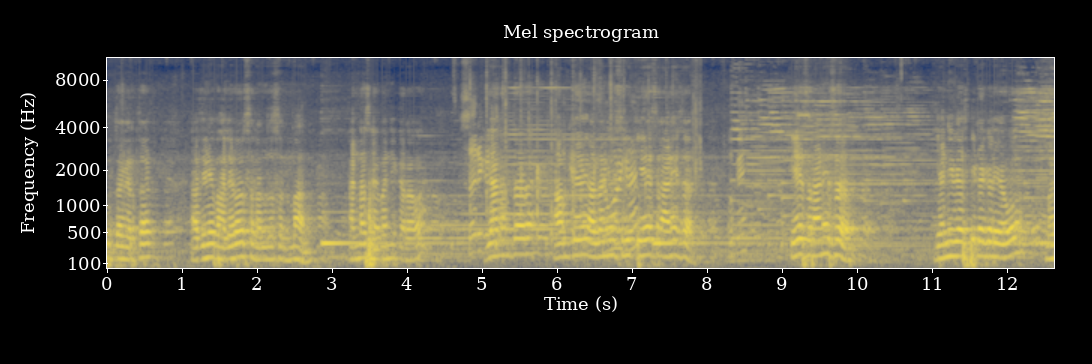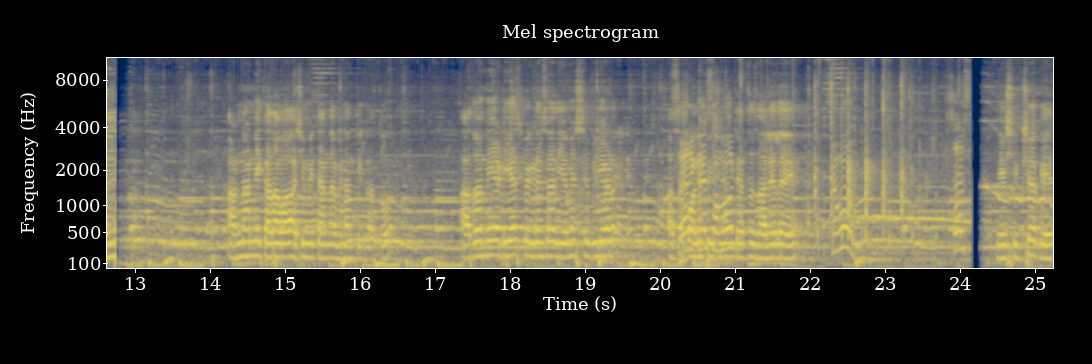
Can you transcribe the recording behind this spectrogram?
सुद्धा करतात. आदरणीय भालेराव सरांचा सन्मान अण्णासाहेबांनी करावा. सर यानंतर आमचे आदरणीय Shri K S Rane sir. Okay. K S Rane sir यांनी व्यासपीठाकडे यावं. मान्य अण्णांनी करावा अशी मी त्यांना विनंती करतो. आदरणीय D S Pegade sir M S C B Ed असं सर, इकडे क्वालिफिकेशन समोर. त्यांचं झालेलं आहे. हे शिक्षक आहेत.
